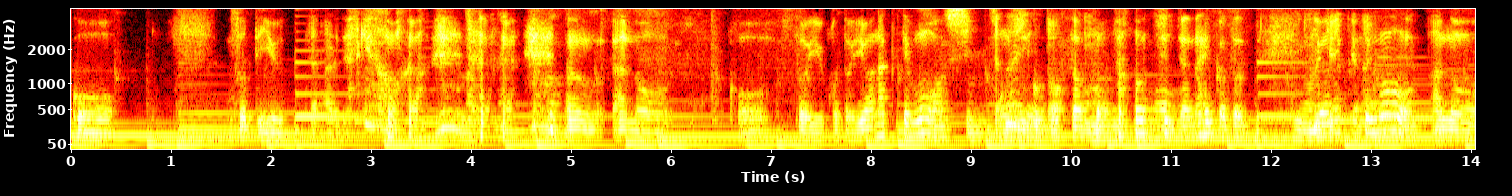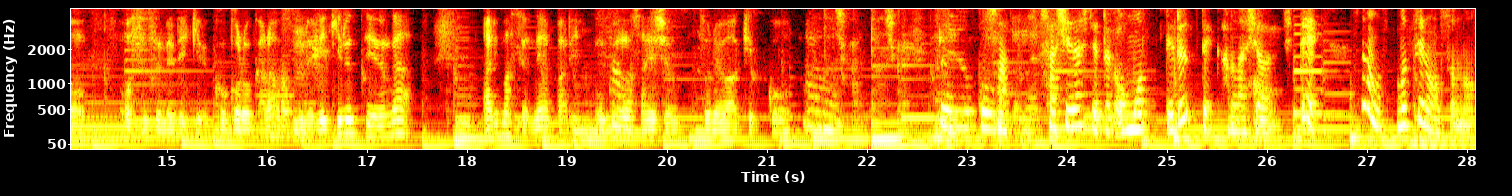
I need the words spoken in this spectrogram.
こう嘘って言ったらあれですけど、うん、あのこうそういうことを言わなくても本心じゃないこと。そうそうそう。本心じゃないこと。言わな。くてもあのおすすめできる心からおすすめできるっていうのがありますよねやっぱり。僕も最初それは結構うん。確かに確かに。それをこう、まあ差し出してとか思ってるって話をしてでももちろんその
